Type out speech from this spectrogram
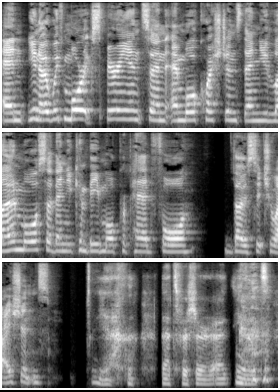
and you know, with more experience and and more questions, then you learn more, so then you can be more prepared for those situations. yeah, that's for sure. I, you know, it's.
